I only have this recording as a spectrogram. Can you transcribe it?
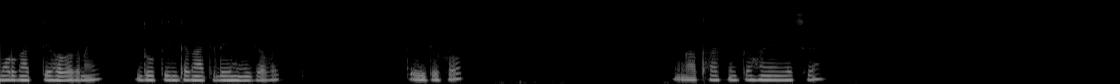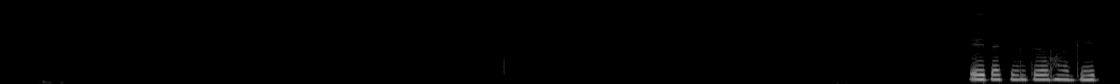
মোড় গাঁথতে হবে নাই দু তিনটে গাঁথলেই হয়ে যাবে। তো এই দেখো। গাঁথা কিন্তু হয়ে গেছে। এইটা কিন্তু এখন গিঁট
